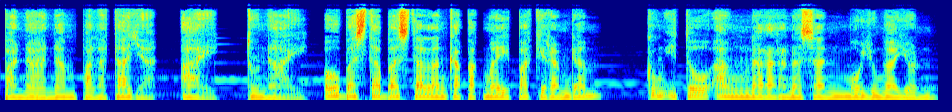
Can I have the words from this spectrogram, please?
pananampalataya ay tunay o basta-basta lang kapag may pakiramdam. Kung ito ang nararanasan mo yung ngayon,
